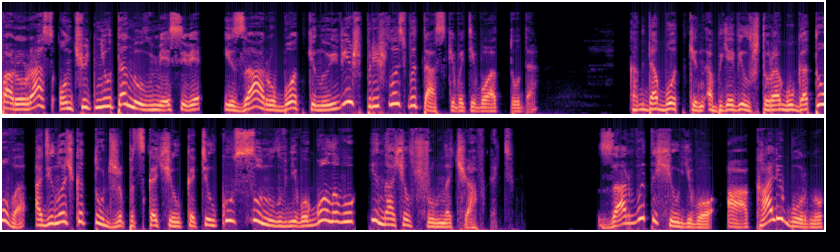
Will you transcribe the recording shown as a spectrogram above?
Пару раз он чуть не утонул в месиве, и Зару, Боткину и Виш пришлось вытаскивать его оттуда. Когда Боткин объявил, что рагу готово, одиночка тут же подскочил к котелку, сунул в него голову и начал шумно чавкать. Зар вытащил его, а Калибурну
